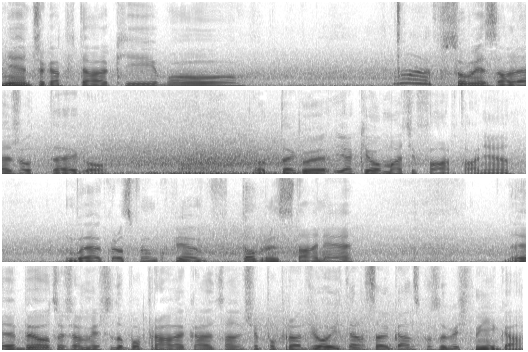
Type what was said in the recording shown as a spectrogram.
Nie wiem czy kapitalki, bo w sumie zależy od tego. Od tego jakiego macie farta, nie? Bo ja akurat swoją kupiłem w dobrym stanie E, Było coś tam jeszcze do poprawek, ale to się poprawiło i teraz elegancko sobie śmiga.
